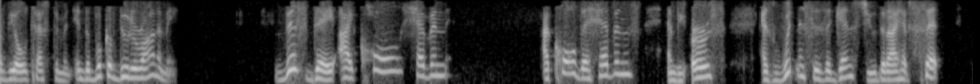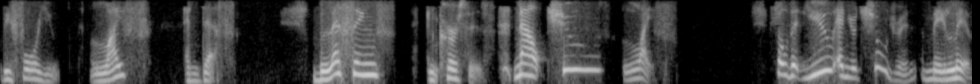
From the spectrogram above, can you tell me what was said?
of the Old Testament, in the book of Deuteronomy, this day I call heaven, I call the heavens and the earth as witnesses against you that I have set before you life and death, blessings and curses. Now choose life so that you and your children may live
